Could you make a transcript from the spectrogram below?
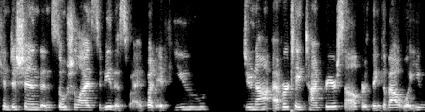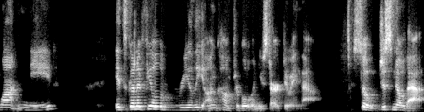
conditioned and socialized to be this way but if you do not ever take time for yourself or think about what you want and need it's going to feel really uncomfortable when you start doing that so just know that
